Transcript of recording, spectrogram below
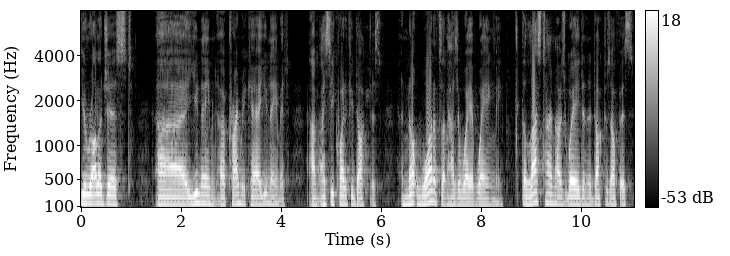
urologist, uh, you name it, uh, primary care, you name it. Um, I see quite a few doctors, and not one of them has a way of weighing me. The last time I was weighed in a doctor's office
